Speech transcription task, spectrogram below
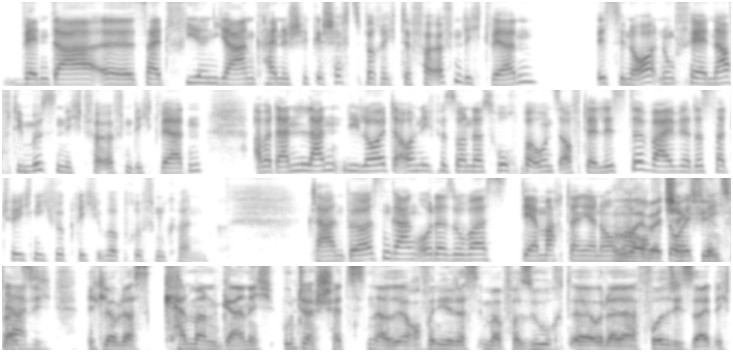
wenn da äh, seit vielen Jahren keine Geschäftsberichte veröffentlicht werden, ist in Ordnung, fair enough, die müssen nicht veröffentlicht werden. Aber dann landen die Leute auch nicht besonders hoch bei uns auf der Liste, weil wir das natürlich nicht wirklich überprüfen können klar, ein Börsengang oder sowas, der macht dann ja nochmal auf bei Check24, ich glaube, das kann man gar nicht unterschätzen. Also auch wenn ihr das immer versucht äh, oder da vorsichtig seid, ich,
